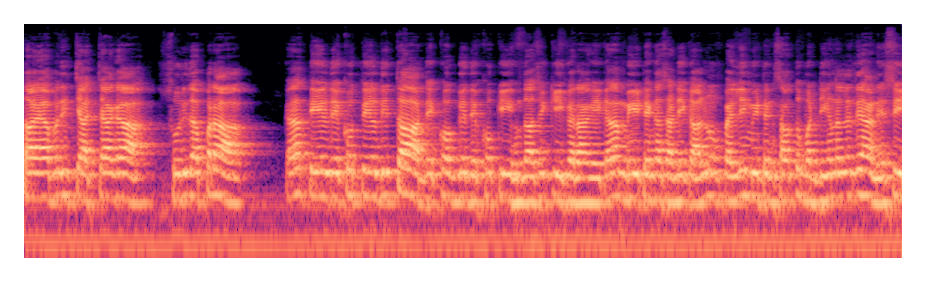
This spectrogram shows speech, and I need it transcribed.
ਤਾਇਆ ਬਦੀ ਚਾਚਾਗਾ ਸੂਰੀ ਦਾ ਭਰਾ, ਕਹਿੰਦਾ ਤੇਲ ਦੇਖੋ, ਤੇਲ ਦੀ ਧਾਰ ਦੇਖੋ, ਅੱਗੇ ਦੇਖੋ ਕੀ ਹੁੰਦਾ ਸੀ, ਕੀ ਕਰਾਂਗੇ। ਕਹਿੰਦਾ ਮੀਟਿੰਗ ਆ ਸਾਡੀ ਕੱਲ ਨੂੰ, ਪਹਿਲੀ ਮੀਟਿੰਗ ਸਭ ਤੋਂ ਵੱਡੀ ਨਾਲ ਲੁਧਿਆਣੇ ਸੀ।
